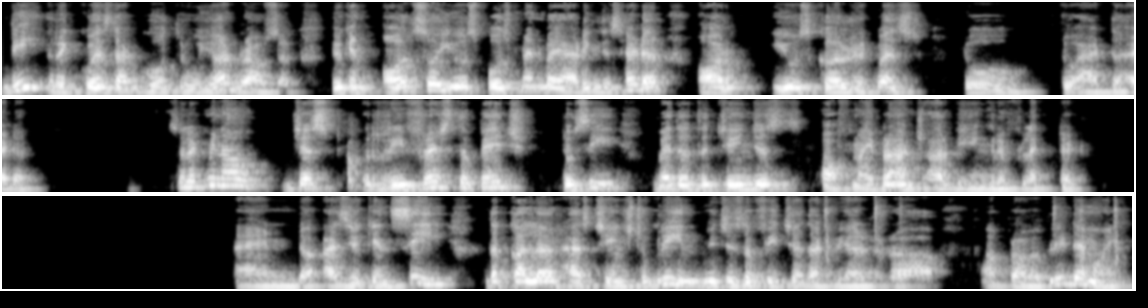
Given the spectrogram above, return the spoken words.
the requests that go through your browser. You can also use Postman by adding this header or use curl request to, to add the header. So let me now just refresh the page to see whether the changes of my branch are being reflected. And uh, as you can see the color has changed to green which is the feature that we are uh, uh, probably demoing.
